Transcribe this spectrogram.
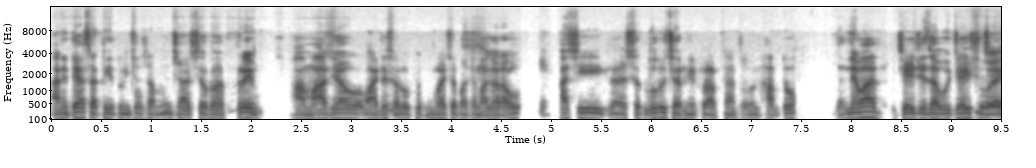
आणि त्यासाठी तुमच्या सर्वांचे आशीर्वाद प्रेम हा माझ्या व माझ्या सर्व कुटुंबाच्या पाठीमागे राहू. अशी सद्गुरु सद्गुरू चरणी प्रार्थना करून थांबतो. धन्यवाद. जय जिजाऊ. जय जय शिवराय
